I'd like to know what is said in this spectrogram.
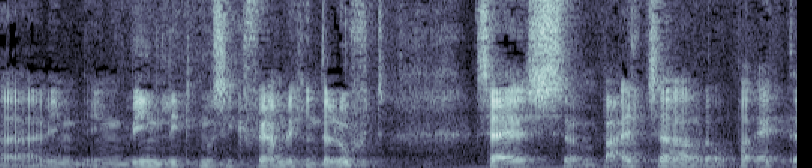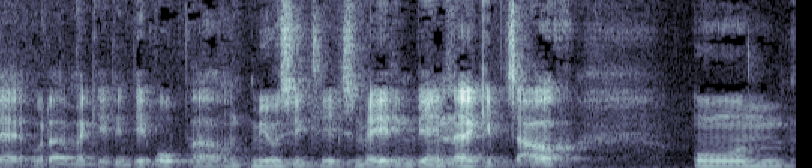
äh, in, in, Wien liegt Musik förmlich in der Luft, sei es ähm, Balzer oder Operette oder man geht in die Oper und Musicals Made in Vienna gibt es auch. Und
